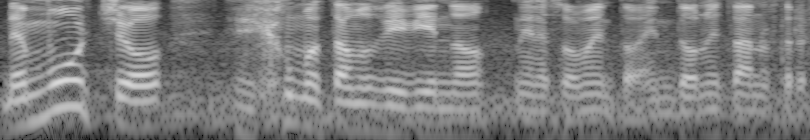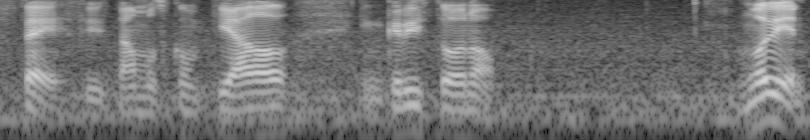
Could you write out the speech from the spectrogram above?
de mucho de cómo estamos viviendo en ese momento, en dónde está nuestra fe, si estamos confiados en Cristo o no. Muy bien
